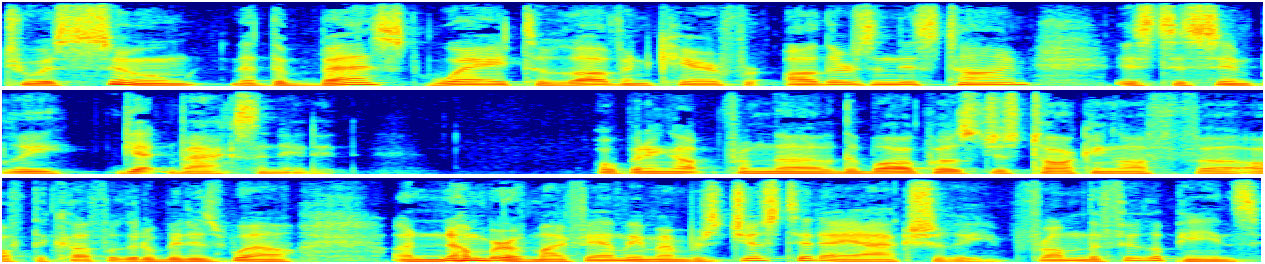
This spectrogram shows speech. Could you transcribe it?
to assume that the best way to love and care for others in this time is to simply get vaccinated. opening up from the, the blog post, just talking off uh, off the cuff a little bit as well. A number of my family members, just today actually, from the Philippines,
